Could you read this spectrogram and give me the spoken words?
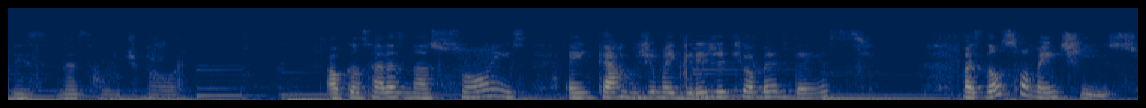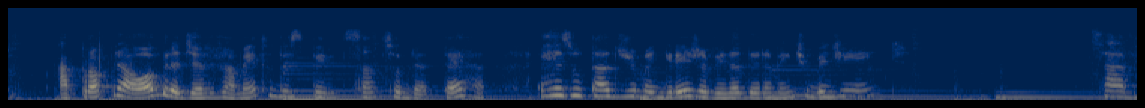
nesse, nessa última hora. Alcançar as nações é encargo de uma igreja que obedece. Mas não somente isso. A própria obra de avivamento do Espírito Santo sobre a terra é resultado de uma igreja verdadeiramente obediente. Sabe?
